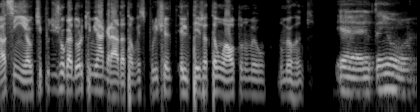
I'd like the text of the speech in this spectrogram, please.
assim, é o tipo de jogador que me agrada. Talvez por isso ele, ele esteja tão alto no meu, no meu ranking. É, eu tenho.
